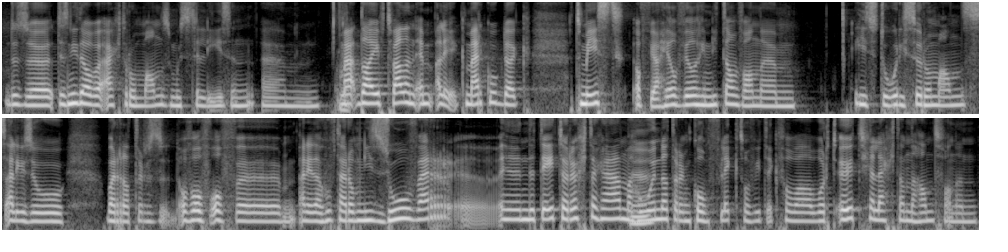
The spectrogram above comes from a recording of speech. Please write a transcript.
Dus eh, het is niet dat we echt romans moesten lezen. ehm, maar dat heeft wel een... Allee, ik merk ook dat ik het meest, of ja, heel veel geniet dan van ehm, historische romans. Allee, zo, waar dat er... Of, of, of ehm, allee, dat hoeft daarom niet zo ver eh, in de tijd terug te gaan, maar Ja. gewoon dat er een conflict of weet ik veel wat wordt uitgelegd aan de hand van een,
